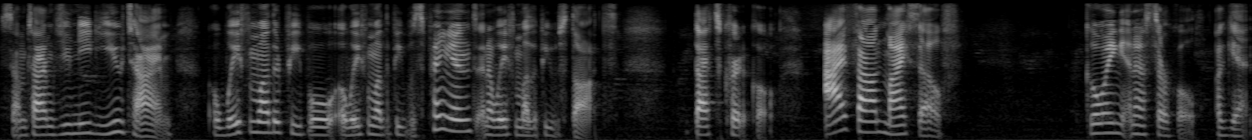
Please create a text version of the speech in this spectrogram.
Sometimes you need you time away from other people, away from other people's opinions, and away from other people's thoughts. That's critical. I found myself going in a circle again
